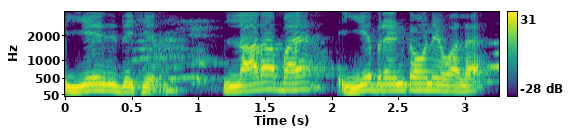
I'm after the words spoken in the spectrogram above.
ये देखिए लारा बाय ये ब्रांड का होने वाला है।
